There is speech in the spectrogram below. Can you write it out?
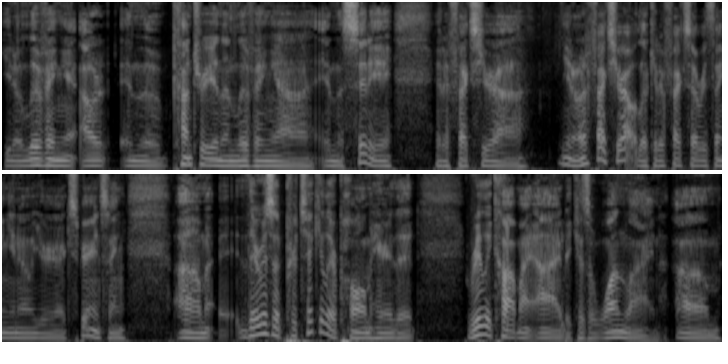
you know, living out in the country and then living uh, in the city, it affects your, uh, you know, it affects your outlook. It affects everything you know you're experiencing. Um, there was a particular poem here that really caught my eye because of one line. Um,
